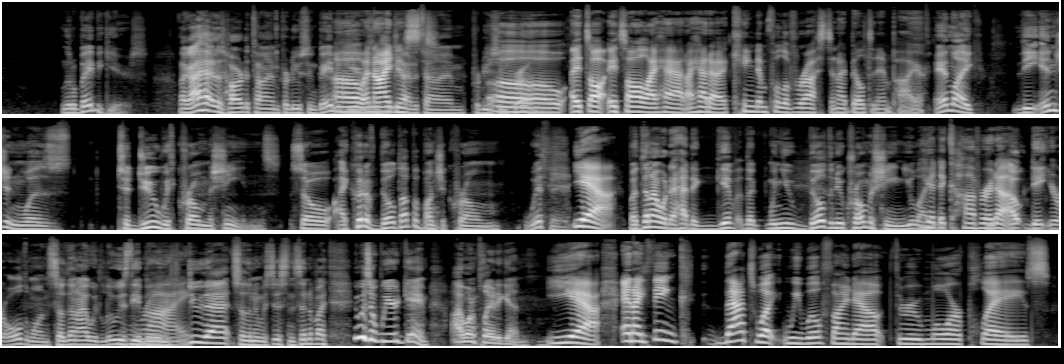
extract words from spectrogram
little baby gears. Like I had as hard a time producing baby Oh, gears and as I just- had a time producing chrome. Oh, it's all it's all I had. I had a kingdom full of rust, and I built an empire. And like the engine was to do with chrome machines. So I could have built up a bunch of chrome with it. Yeah, But then I would have had to give the when you build a new chrome machine, you like you had to cover it up. outdate your old one. So then I would lose the ability to do that. So then it was disincentivized. It was a weird game. I want to play it again. Yeah, and I think that's what we will find out through more plays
